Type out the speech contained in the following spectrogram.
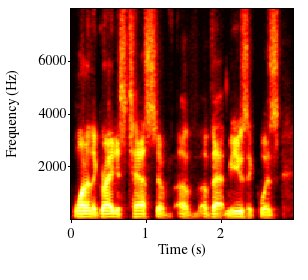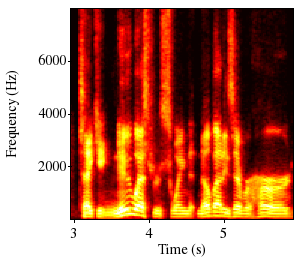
one of the greatest tests of, of, of that music was taking new Western swing that nobody's ever heard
